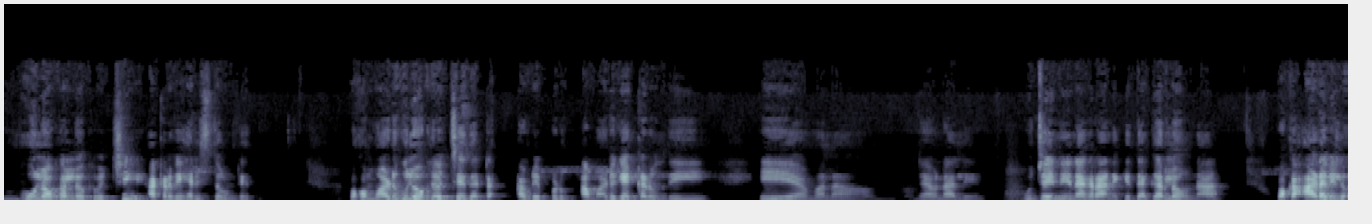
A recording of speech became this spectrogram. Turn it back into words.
భూలోకంలోకి వచ్చి అక్కడ విహరిస్తూ ఉండేది. ఒక మడుగులోకి వచ్చేదట. ఆవిడెప్పుడు? ఆ మడుగు ఎక్కడ ఉంది ఈ మన ఏమనాలి? ఉజ్జయిని నగరానికి దగ్గరలో ఉన్న ఒక అడవిలో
